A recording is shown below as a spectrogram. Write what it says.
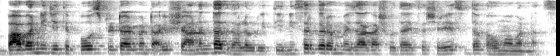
बाबांनी जिथे पोस्ट रिटायरमेंट आयुष्य आनंदात घालवली ती निसर्गरम्य जागा शोधायचं श्रेय सुद्धा भाऊमामांनाच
